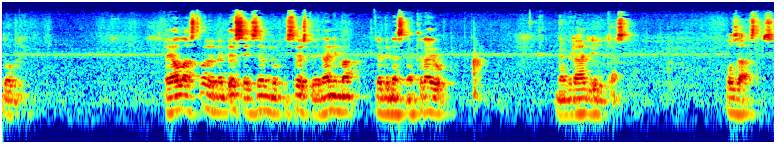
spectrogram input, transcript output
dobri. Pa je Allah stvorio nebesa i zemlju i sve što je na njima, da bi nas na kraju nagradio ili kasno. Po zastavci.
